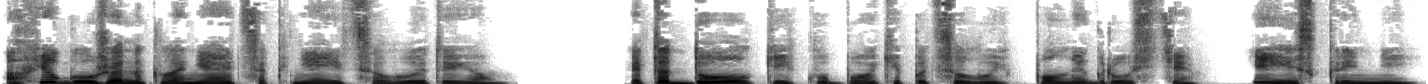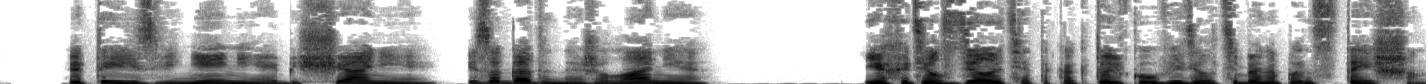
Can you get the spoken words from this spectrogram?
А Хьюго уже наклоняется к ней и целует ее. Это долгий, глубокий поцелуй, полный грусти и искренний. Это и извинения, и обещания, и загаданное желание. «Я хотел сделать это, как только увидел тебя на Пенстейшн»,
